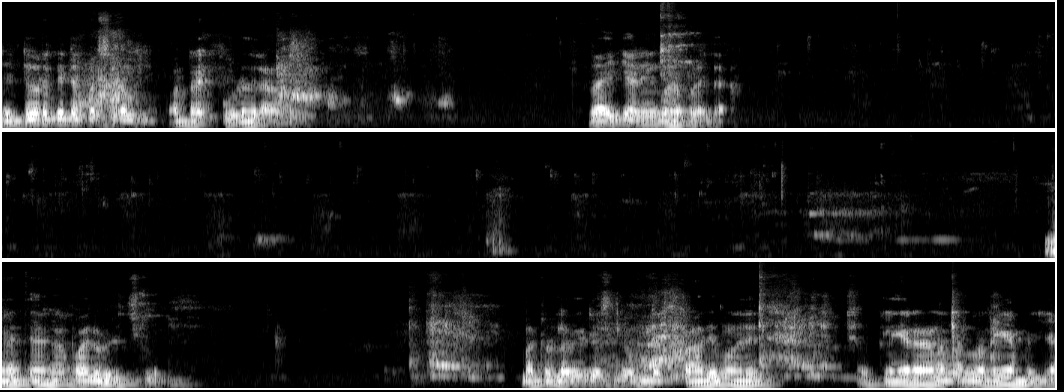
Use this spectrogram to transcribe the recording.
നെറ്റ്വർക്കിന്റെ പ്രശ്നം വളരെ കൂടുതലാണ്. ജി ആണെങ്കിൽ കുഴപ്പമില്ല. ഇങ്ങനെ തേങ്ങാപ്പാൽ ഒഴിച്ചു. മറ്റുള്ള വീഡിയോസിലുണ്ട് ആദ്യം മുതൽ ക്ലിയർ ആണെന്നുള്ള അറിയാൻ വയ്യ.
